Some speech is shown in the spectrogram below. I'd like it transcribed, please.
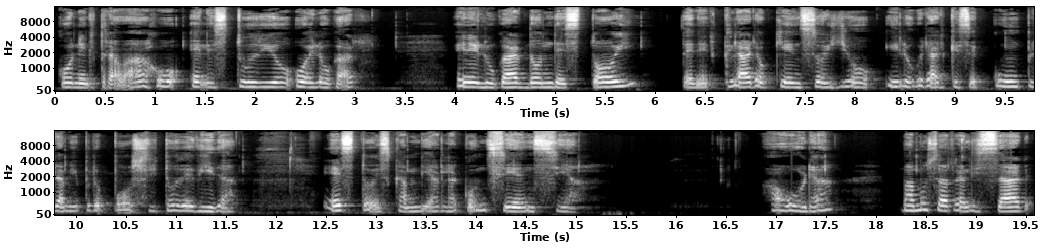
con el trabajo, el estudio o el hogar. En el lugar donde estoy, tener claro quién soy yo y lograr que se cumpla mi propósito de vida. Esto es cambiar la conciencia. Ahora Vamos a realizar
